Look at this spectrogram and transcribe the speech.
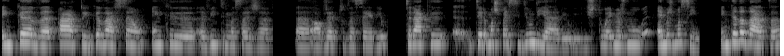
em cada ato, em cada ação em que a vítima seja uh, objeto de assédio, terá que uh, ter uma espécie de um diário. E isto é mesmo, é mesmo assim. Em cada data,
